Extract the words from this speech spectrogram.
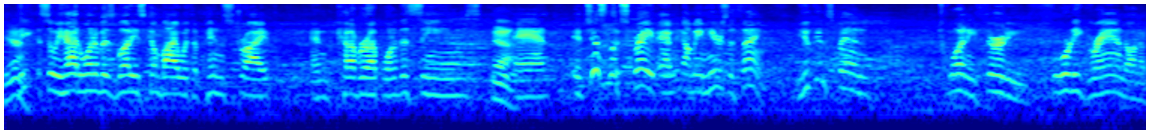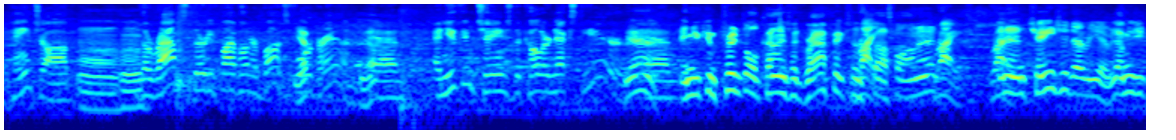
Yeah. He- so he had one of his buddies come by with a pinstripe and cover up one of the seams. Yeah. And it just looks great. And I mean, here's the thing: you can spend 20, 30, 40 grand on a paint job. Uh-huh. The wrap's 3,500 bucks, four Yep. grand, Yep. and and you can change the color next year. Yeah, and, and you can print all kinds of graphics and Right, stuff on it. right, right. And then change it every year. I mean, you,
